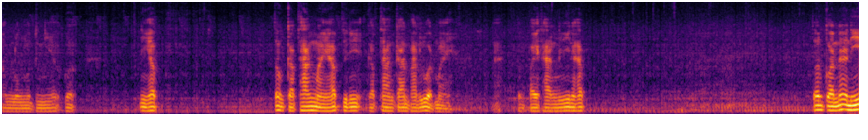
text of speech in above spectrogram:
ต้องลงมาตรงนี้ก็นี่ครับ ต้องกลับทางใหม่ครับ ทีนี้กลับทางการพันลวดใหม่ต้องไปทางนี้นะครับ ตอนก่อนหน้านี้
